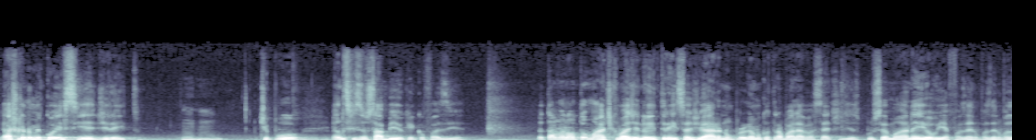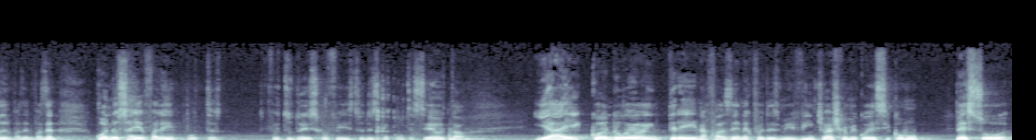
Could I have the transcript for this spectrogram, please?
eu acho que eu não me conhecia direito. Uhum. Tipo, eu não sei se eu sabia o que, que eu fazia. Eu tava no automático. Imagina, eu entrei estagiário num programa que eu trabalhava sete dias por semana e eu ia fazendo, fazendo, fazendo, fazendo, fazendo. Quando eu saí, eu falei, puta, foi tudo isso que eu fiz, tudo isso que aconteceu e tal. E aí, quando eu entrei na Fazenda, que foi 2020, eu acho que eu me conheci como pessoa.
